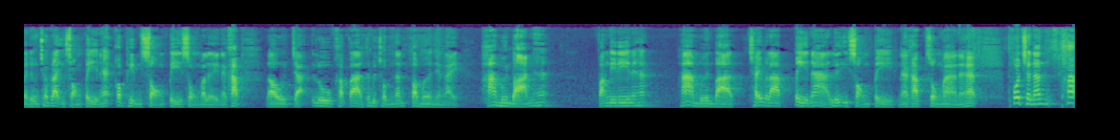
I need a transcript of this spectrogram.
มาถึงช้เวลาอีก 2 ปีนะฮะก็พิมพ์ 2 ปีส่งมาเลยนะครับ เราจะรู้ครับว่าท่านผู้ชมนั้นประเมินยังไงห้าหมื่นบาทนะฮะฟังดีๆนะฮะห้าหมื่นบาทใช้เวลาปีหน้าหรืออีก 2 ปีนะครับส่งมานะฮะเพราะฉะนั้นถ้า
